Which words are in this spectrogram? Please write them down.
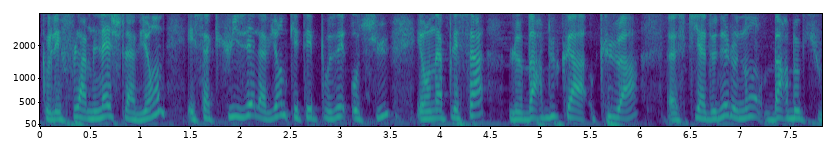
que les flammes lèchent la viande. Et ça cuisait la viande qui était posée au-dessus. Et on appelait ça le barbuca QA, euh, ce qui a donné le nom barbecue.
